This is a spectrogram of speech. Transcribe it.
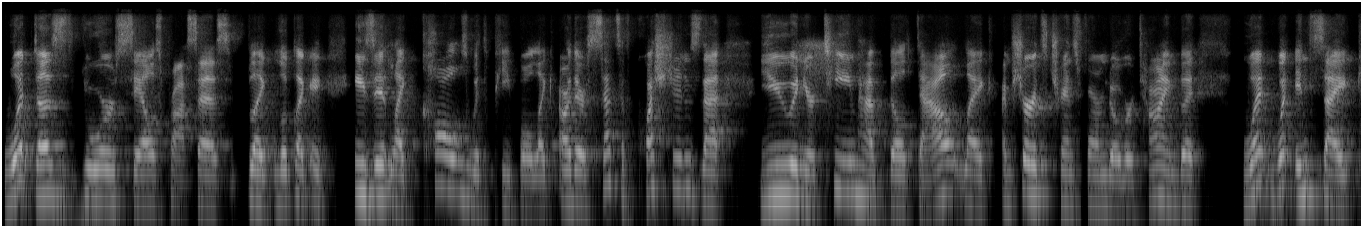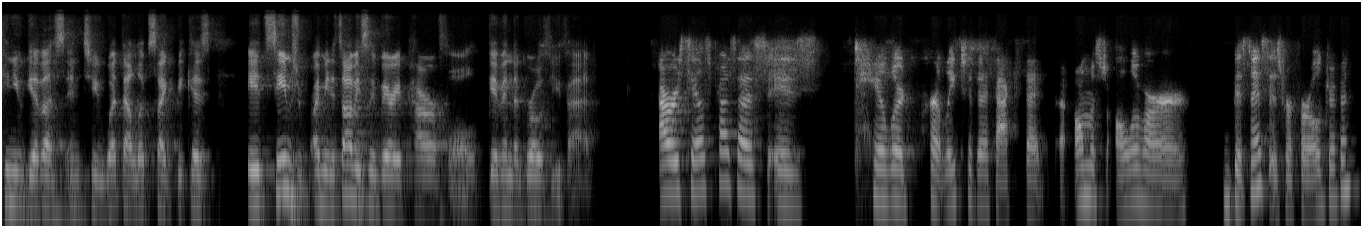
what does your sales process like look like? Is it like calls with people? Like are there sets of questions that you and your team have built out? Like I'm sure it's transformed over time, but what what insight can you give us into what that looks like because it seems I mean it's obviously very powerful given the growth you've had. Our sales process is tailored partly to the fact that almost all of our business is referral driven.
